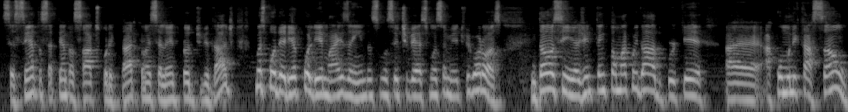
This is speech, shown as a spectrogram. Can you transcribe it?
60, 70 sacos por hectare, que é uma excelente produtividade, mas poderia colher mais ainda se você tivesse uma semente vigorosa. Então, assim, a gente tem que tomar cuidado, porque é, a comunicação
